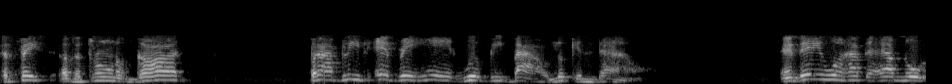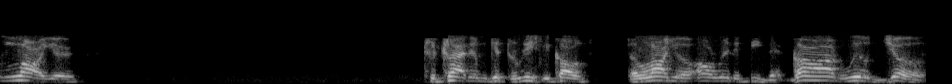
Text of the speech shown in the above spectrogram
the face of the throne of God. But I believe every head will be bowed looking down. And they will have to have no lawyer to try them get to reach because the lawyer already be there. God will judge.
